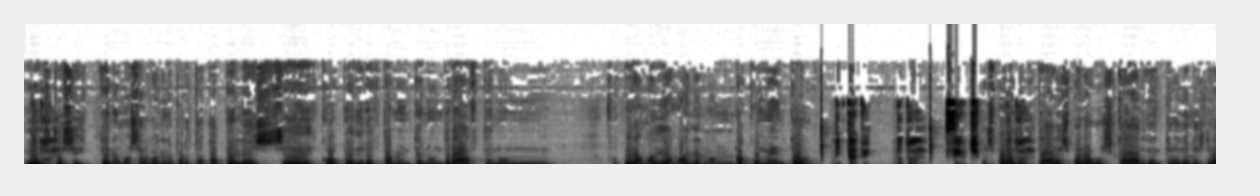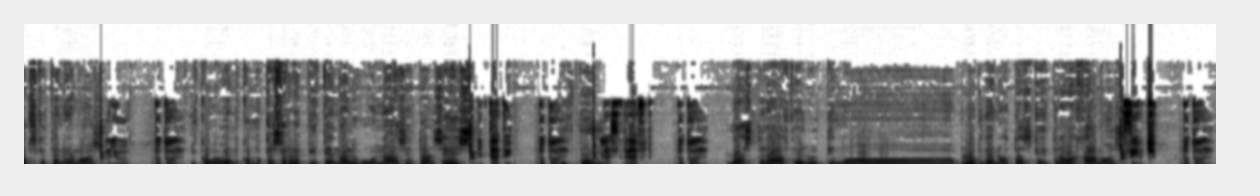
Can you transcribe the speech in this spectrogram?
Esto si tenemos algo en el portapapeles se copia directamente en un draft, en un... Pudiéramos llamarle en un documento. Dictate, botón. Search, Es para botón. dictar, es para buscar dentro de los drafts que tenemos. New, botón. Y como ven, como que se repiten algunas. Entonces, Dictate, botón. Dictate. Last draft, botón. last draft, el último blog de notas que trabajamos. Search, botón.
